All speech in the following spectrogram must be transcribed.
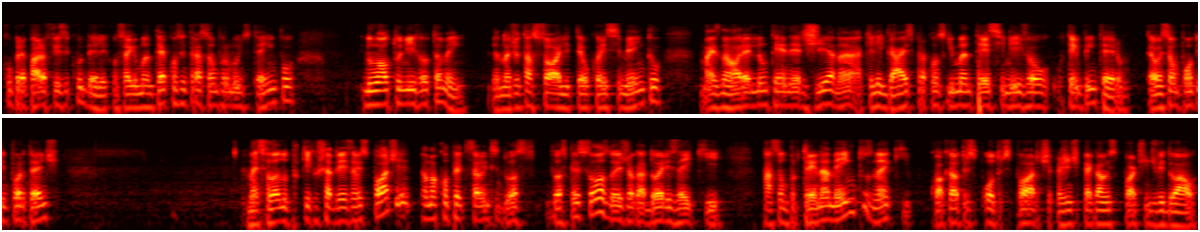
com o preparo físico dele. Ele consegue manter a concentração por muito tempo, num alto nível também. Né? Não adianta só ele ter o conhecimento, mas na hora ele não tem energia, né? aquele gás para conseguir manter esse nível o tempo inteiro. Então esse é um ponto importante. Mas falando por que o xadrez é um esporte, é uma competição entre duas, duas pessoas, dois jogadores aí que passam por treinamentos, né? Que qualquer outro, outro esporte, para a gente pegar um esporte individual,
